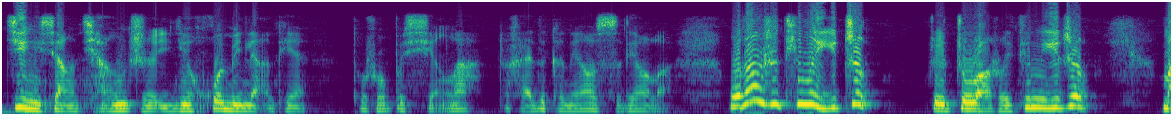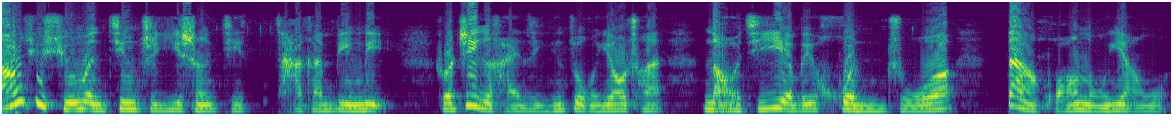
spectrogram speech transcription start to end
镜像强直，已经昏迷两天，都说不行了，这孩子肯定要死掉了。我当时听了一怔，这周老师听了一怔，忙去询问精治医生及查看病历，说这个孩子已经做过腰穿，脑脊液为混浊淡黄脓样物，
